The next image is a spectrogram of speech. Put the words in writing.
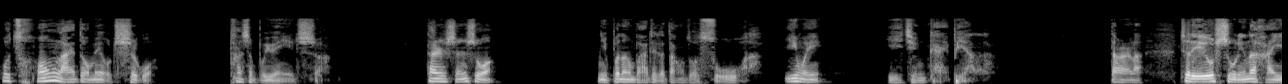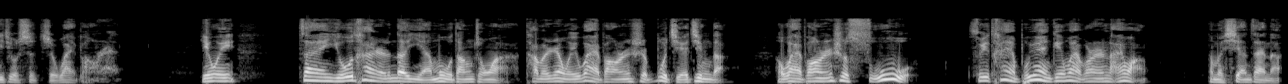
我从来都没有吃过。”他是不愿意吃啊。但是神说：“你不能把这个当做俗物了，因为已经改变了。”当然了，这里也有属灵的含义，就是指外邦人，因为在犹太人的眼目当中啊，他们认为外邦人是不洁净的，外邦人是俗物，所以他也不愿意跟外邦人来往。那么现在呢，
